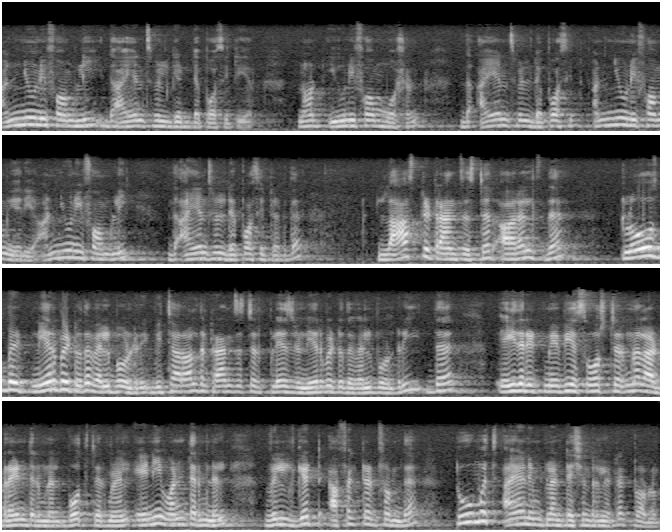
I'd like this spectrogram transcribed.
Ununiformly the ions will get deposited here. Not uniform motion. The ions will deposit ununiform area. Ununiformly the ions will deposit at the last transistor or else the close by nearby to the well boundary which are all the transistor placed nearby to the well boundary the either it may be a source terminal or drain terminal both terminal any one terminal will get affected from the too much ion implantation related problem.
